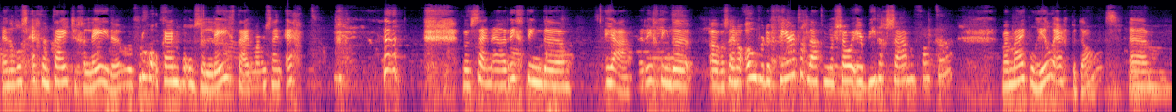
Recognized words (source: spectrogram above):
En dat was echt een tijdje geleden. We vroegen elkaar nog onze leeftijd, maar we zijn echt. we zijn richting de ja, richting de. We zijn al over de 40, laten we maar zo eerbiedig samenvatten. Maar Michael, heel erg bedankt. Um,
